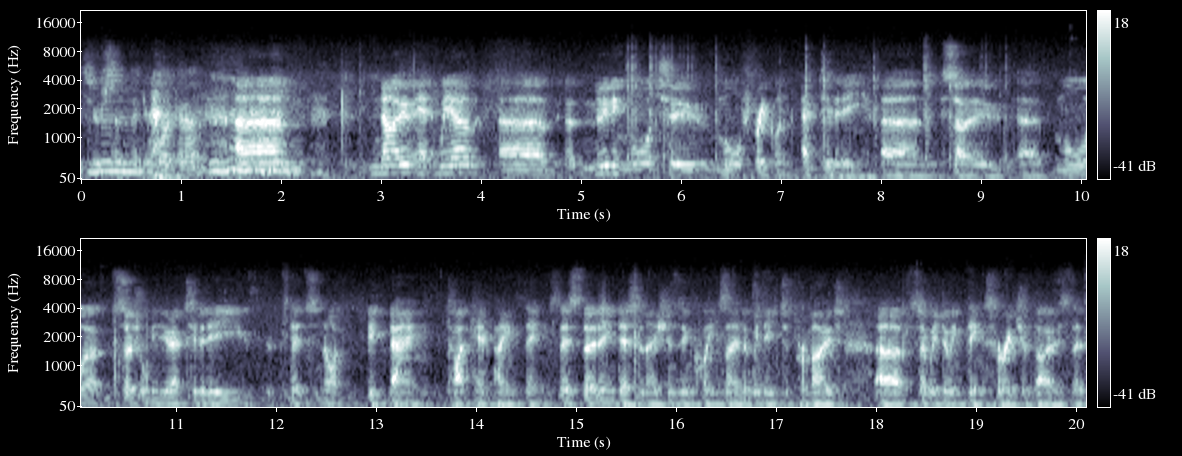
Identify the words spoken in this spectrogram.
Is there something you're working on? Um, no, eh, we are uh, moving more to more frequent activity. Um, so uh, more social media activity that's not big bang type campaign things. There's 13 destinations in Queensland that we need to promote. Uh, so we're doing things for each of those that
